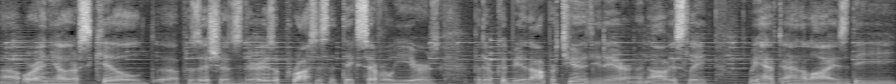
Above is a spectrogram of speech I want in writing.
uh, or any other skilled uh, positions, there is a process that takes several years, but there could be an opportunity there. And obviously, we have to analyze the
